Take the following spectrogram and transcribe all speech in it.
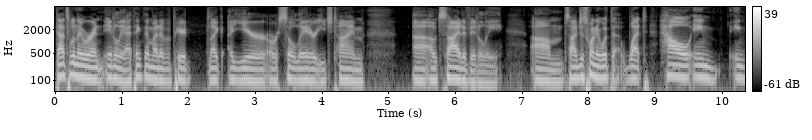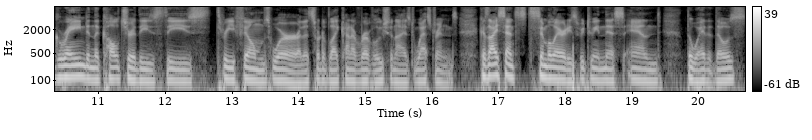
that's when they were in Italy. I think they might have appeared like a year or so later each time uh, outside of Italy. Um, so I'm just wondering what the what how in, ingrained in the culture these these three films were that sort of like kind of revolutionized westerns because I sensed similarities between this and the way that those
